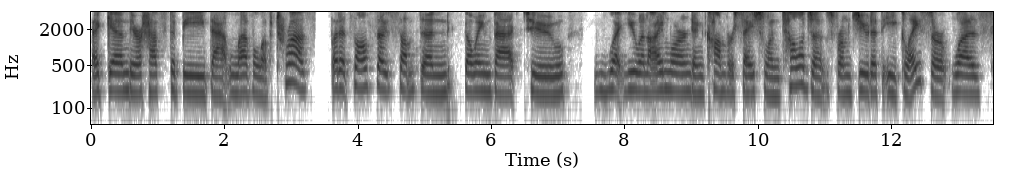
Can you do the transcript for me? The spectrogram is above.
again, there has to be that level of trust, but it's also something going back to what you and I learned in conversational intelligence from Judith E. Glaser was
